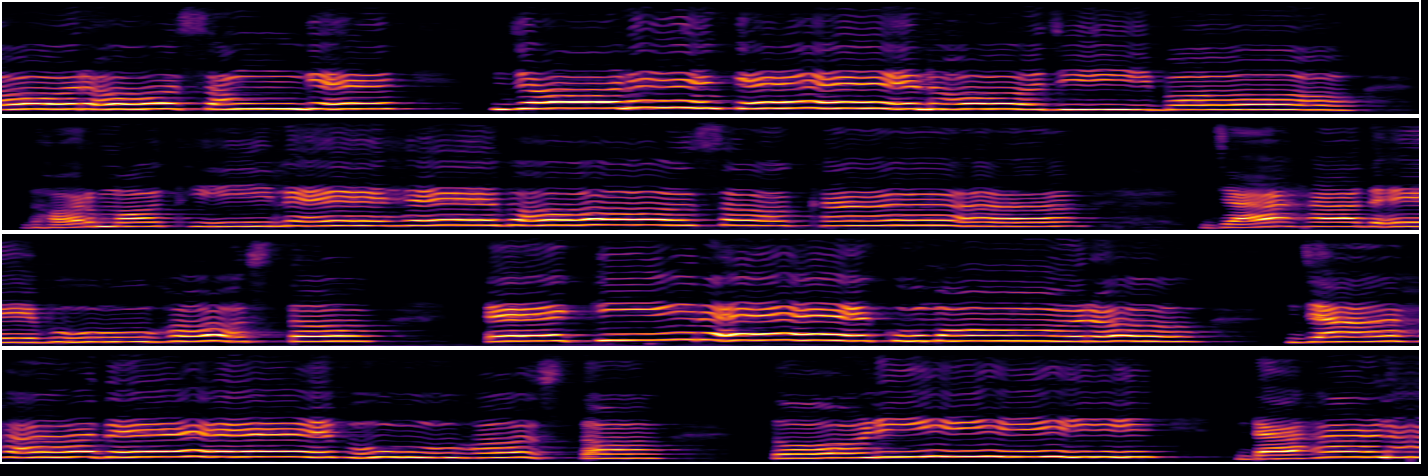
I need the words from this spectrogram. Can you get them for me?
ତ ধর্ম থিলে হেব সখা যাহা দেবু হস্ত টেকি রে কুমার যাহা দেবু হস্ত তোলি ডাহানা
